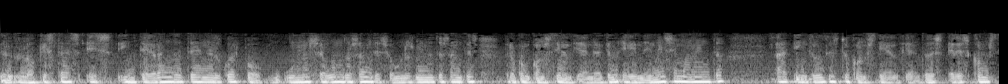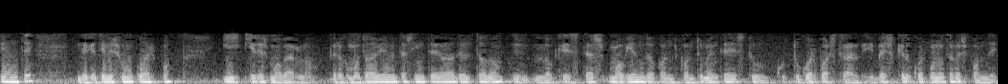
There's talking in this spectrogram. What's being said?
lo que estás es integrándote en el cuerpo unos segundos antes o unos minutos antes, pero con conciencia. En, en, ese momento ah, introduces tu conciencia, entonces eres consciente de que tienes un cuerpo y quieres moverlo, pero como todavía no te has integrado del todo, lo que estás moviendo con, con tu mente es tu, tu cuerpo astral y ves que el cuerpo no te responde.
